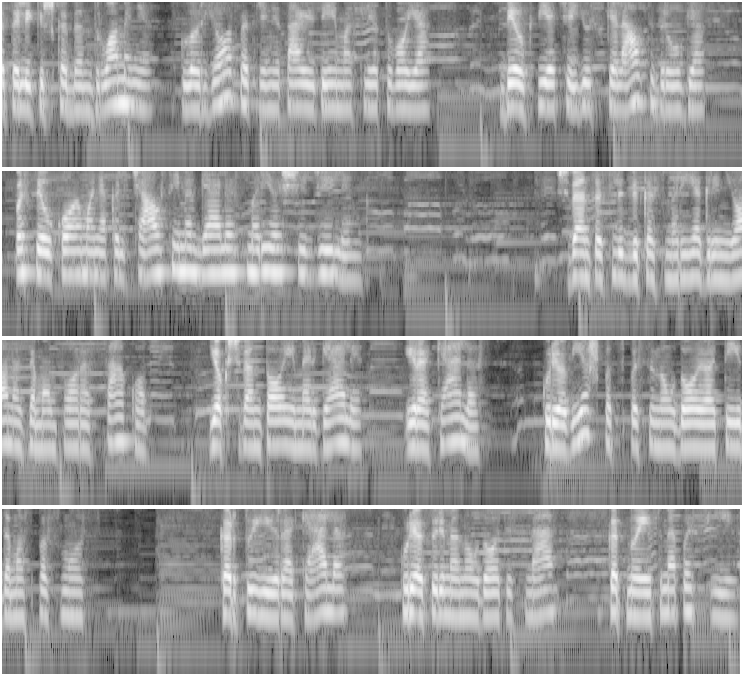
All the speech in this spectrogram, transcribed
Katalikiška bendruomenė Gloriosa Trinita judėjimas Lietuvoje vėl kviečia jūs keliauti drauge pasiaukojimo nekalčiausiai mergelės Marijos širdžiai link. Šventas Liudvikas Marija Grinjonas de Montforas sako, jog šventoji mergelė yra kelias, kurio viešpats pasinaudojo ateidamas pas mus. Kartu ji yra kelias, kurio turime naudotis mes, kad nueitume pas jį.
